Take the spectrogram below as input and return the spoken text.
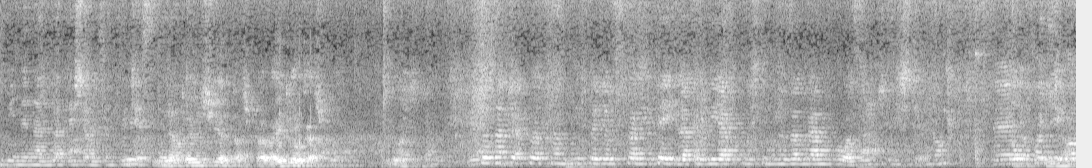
gminy na 2020 No rok. to jest jedna sprawa i druga sprawa. To znaczy akurat pan wójt powiedział w sprawie tej, dlatego ja po prostu może zabrałam głos, rzeczywiście, no. E, Chodzi o,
